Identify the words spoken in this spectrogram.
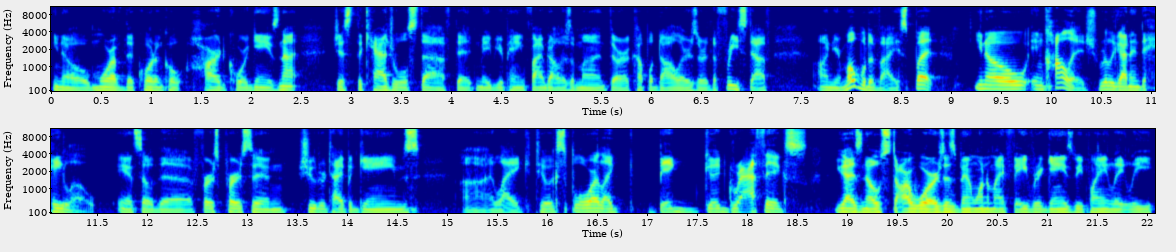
you know more of the quote unquote hardcore games, not just the casual stuff that maybe you're paying five dollars a month or a couple dollars or the free stuff on your mobile device. But you know, in college, really got into Halo, and so the first person shooter type of games. Uh, I like to explore like big, good graphics. You guys know Star Wars has been one of my favorite games to be playing lately,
